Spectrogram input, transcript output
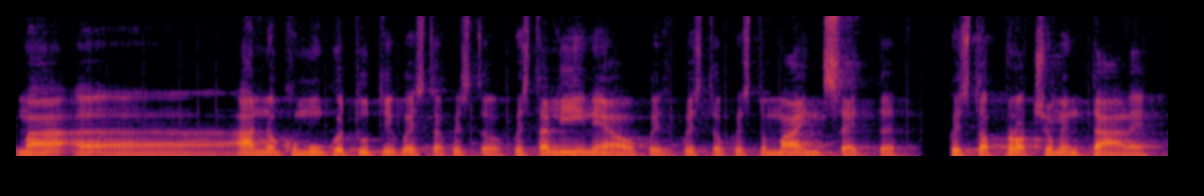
ma eh, hanno comunque tutti questa, questo, questa linea o questo, questo, mindset, questo approccio mentale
